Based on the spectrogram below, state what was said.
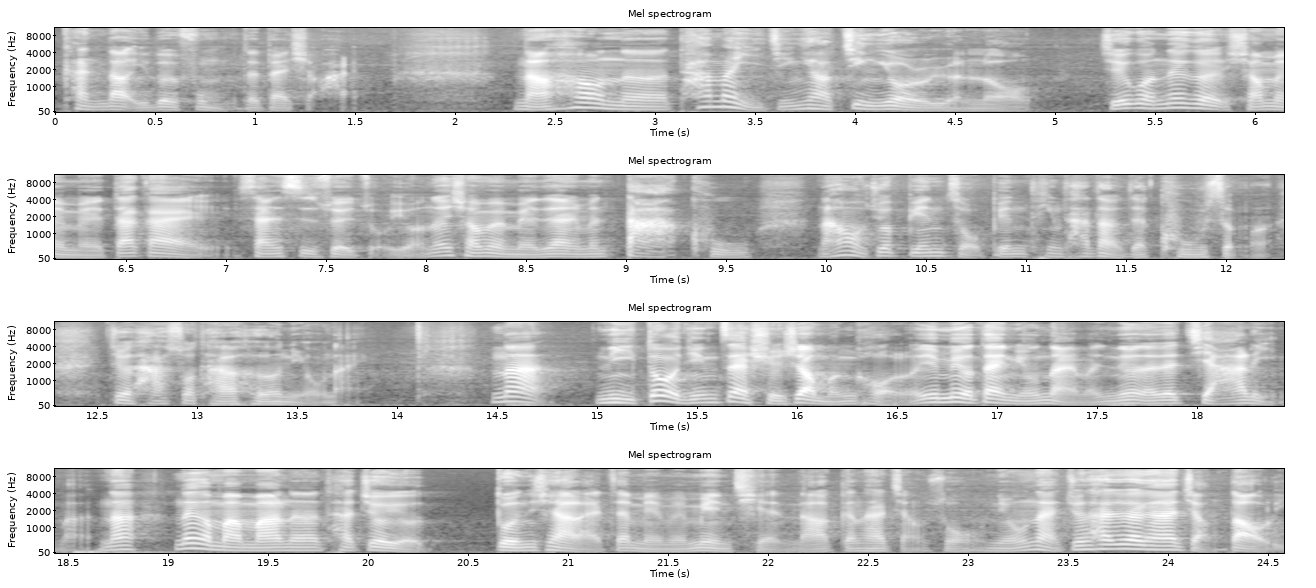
看到一对父母在带小孩，然后呢，他们已经要进幼儿园了，结果那个小妹妹大概三四岁左右，那小妹妹在里面大哭，然后我就边走边听她到底在哭什么，就她说她要喝牛奶。那你都已经在学校门口了，因为没有带牛奶嘛，你牛奶在家里嘛，那那个妈妈呢，她就有。蹲下来在美美面前，然后跟她讲说牛奶，就她就在跟她讲道理。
